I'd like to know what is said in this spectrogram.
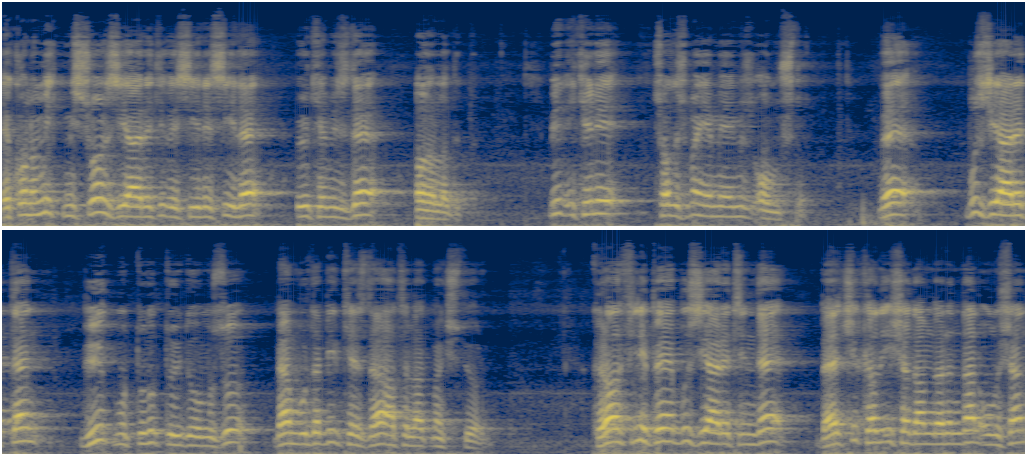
ekonomik misyon ziyareti vesilesiyle ülkemizde ağırladık. Bir ikili çalışma yemeğimiz olmuştu. Ve bu ziyaretten büyük mutluluk duyduğumuzu ben burada bir kez daha hatırlatmak istiyorum. Kral Filipe bu ziyaretinde Belçikalı iş adamlarından oluşan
